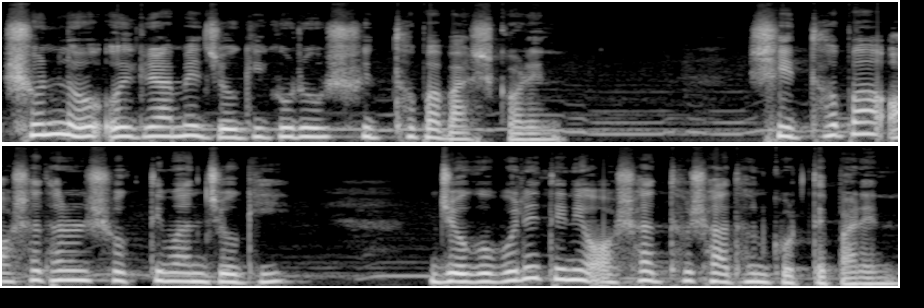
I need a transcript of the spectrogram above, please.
শুনল ওই গ্রামে যোগীগুরু সিদ্ধপা বাস করেন। সিদ্ধপা অসাধারণ শক্তিমান যোগী, যোগ বলে তিনি অসাধ্য সাধন করতে পারেন।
